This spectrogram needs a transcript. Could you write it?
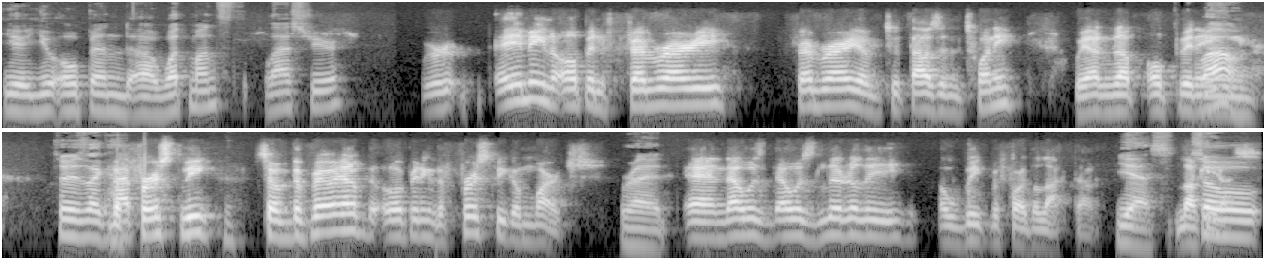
you you opened uh, what month last year? We're aiming to open February February of 2020 we ended up opening. Wow. So it's like the happy- first week. So the we ended up opening the first week of March. Right. And that was that was literally a week before the lockdown. Yes. Lucky so, us.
